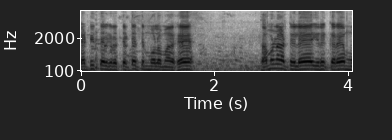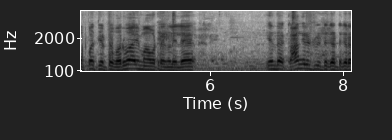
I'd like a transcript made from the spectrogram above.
கட்டித்தருகிற திட்டத்தின் மூலமாக தமிழ்நாட்டில் இருக்கிற முப்பத்தி எட்டு வருவாய் மாவட்டங்களில் இந்த காங்கிரீட் வீட்டு கட்டுகிற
